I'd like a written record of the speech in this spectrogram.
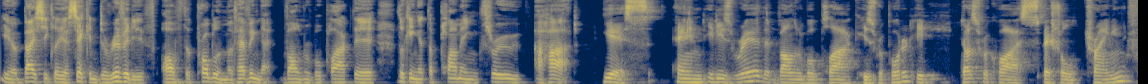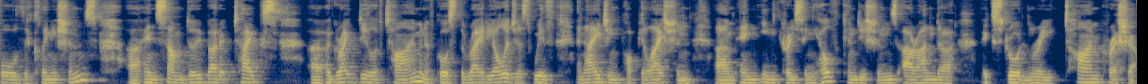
you know, basically a second derivative of the problem of having that vulnerable plaque there, looking at the plumbing through a heart. Yes, and it is rare that vulnerable plaque is reported. It does require special training for the clinicians, uh, and some do, but it takes uh, a great deal of time. And of course, the radiologists, with an aging population um, and increasing health conditions, are under extraordinary time pressure.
